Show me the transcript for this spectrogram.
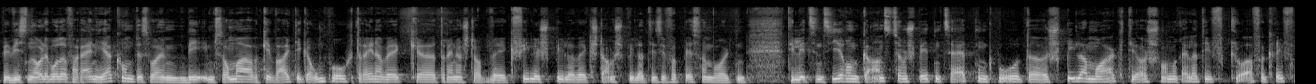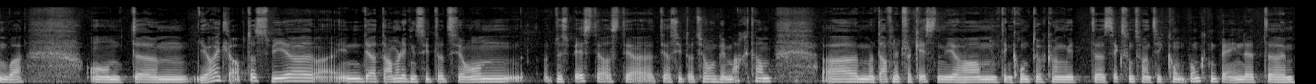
wir wissen alle, wo der Verein herkommt. Das war im, im Sommer ein gewaltiger Umbruch. Trainer weg, äh, Trainerstab weg, viele Spieler weg, Stammspieler, die sie verbessern wollten. Die Lizenzierung ganz zu einem späten Zeitpunkt, wo der Spielermarkt ja schon relativ klar vergriffen war. Und ähm, ja, ich glaube, dass wir in der damaligen Situation das Beste aus der, der Situation gemacht haben. Äh, man darf nicht vergessen, wir haben den Grunddurchgang mit 26 äh, Punkten beendet. Ähm,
